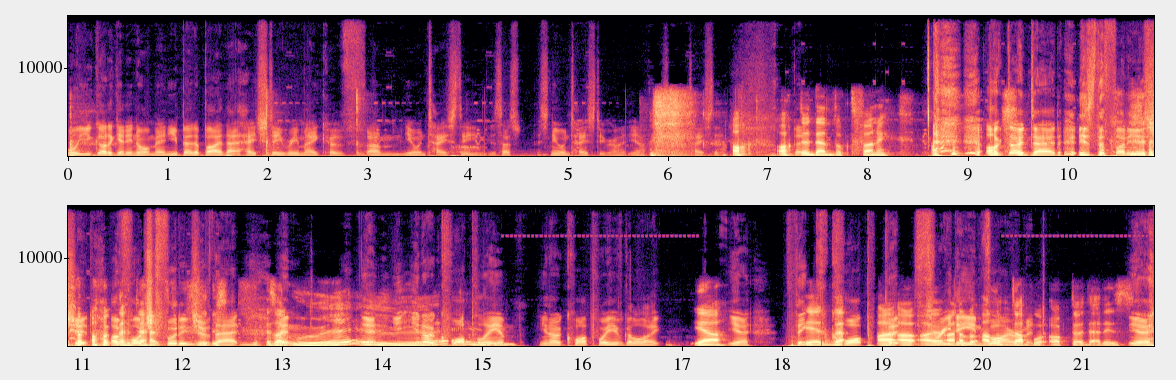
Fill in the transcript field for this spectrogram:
Well, you got to get into it, man. You better buy that HD remake of um, New and Tasty. Is that it's New and Tasty, right? Yeah, I think it's New and Tasty. Octodad looked funny. Octodad is the funniest shit. I've watched footage of that. It's like, and- Yeah, you, you know QWOP, Liam? You know QWOP, where you've got to like, Yeah. yeah, think Yeah, that- QWOP, I, but I, I, 3D I, loo- I looked up what Octodad is. Yeah,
